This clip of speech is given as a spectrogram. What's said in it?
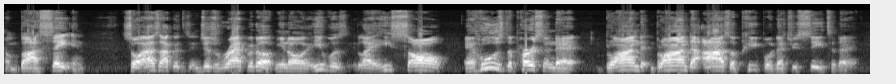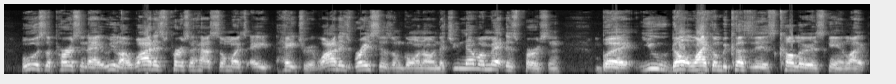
by Satan. So as I could just wrap it up, you know, he was like he saw, and who's the person that blind blind the eyes of people that you see today? Who is the person that we like? Why this person has so much hatred? Why this racism going on that you never met this person, but you don't like him because of his color of his skin? Like,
